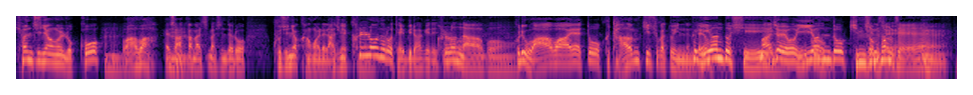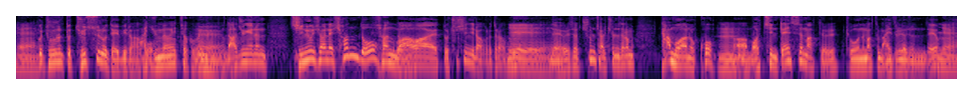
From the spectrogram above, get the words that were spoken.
현진영을 놓고 음. 와와 해서 음. 아까 말씀하신 대로 구준엽 강원래 나중에 클론으로 데뷔를 하게 되죠. 클론 나오고. 그리고 와와의 또 그 다음 기수가 또그 있는데요. 이현도 씨. 맞아요. 이현도 김성재. 김성재. 네. 예. 그 둘은 또 듀스로 데뷔를 하고. 아, 유명했죠, 네. 그분들도. 나중에는 지누션의 현도, 현도. 와와의 또 출신이라고 그러더라고요. 예, 예, 예. 네, 그래서 춤 잘 추는 사람 다 모아놓고 음. 어, 멋진 댄스 음악들, 좋은 음악들 많이 들려줬는데요. 예.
